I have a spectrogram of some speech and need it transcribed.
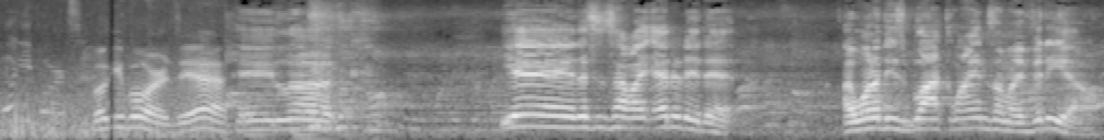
Boogie boards. Boogie boards, yeah. Hey, look. Yay, this is how I edited it. I wanted these black lines on my video.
